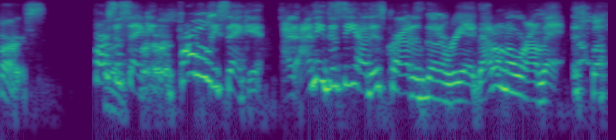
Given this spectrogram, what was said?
first. First or second, probably second. I, I need to see how this crowd is gonna react. I don't know where I'm at. like,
